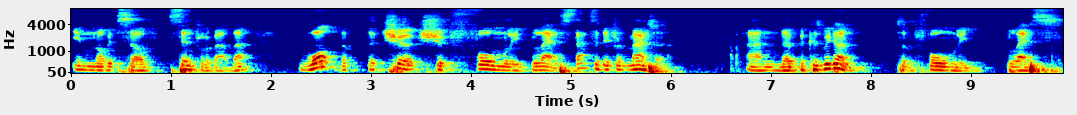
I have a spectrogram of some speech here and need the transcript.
in and of itself sinful about that. What the, the church should formally bless, that's a different matter. And uh, because we don't sort of formally bless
